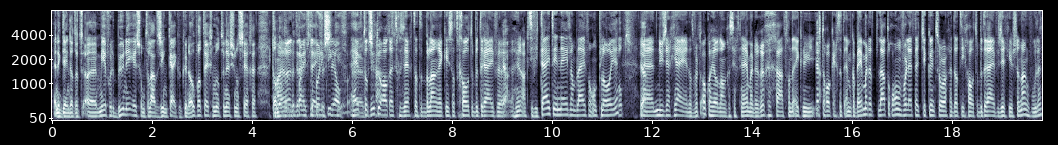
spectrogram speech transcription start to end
En ik denk dat het uh, meer voor de bühne is om te laten zien... kijk, we kunnen ook wat tegen multinationals zeggen... dan maar dat het bedrijfsleven de politiek zelf heeft uh, tot nu toe altijd gezegd dat het belangrijk is... dat grote bedrijven ja. hun activiteiten in Nederland blijven ontplooien. Klopt, ja. uh, nu zeg jij, en dat wordt ook al heel lang gezegd... Hè, maar de ruggengraat van de economie ja. is toch ook echt het MKB. Maar dat laat toch onverlet dat je kunt zorgen... dat die grote bedrijven zich hier zo lang voelen?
